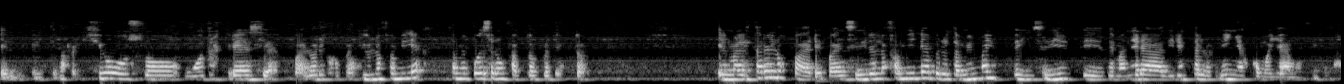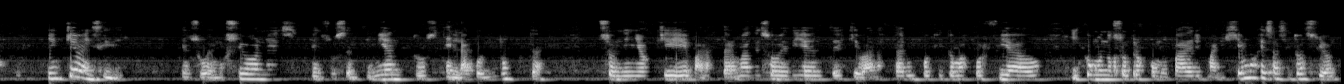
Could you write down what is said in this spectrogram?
el, tema religioso u otras creencias, valores compartidos en la familia, también puede ser un factor protector. El malestar en los padres va a incidir en la familia, pero también va a incidir eh, de manera directa en los niños, como ya hemos visto. ¿Y en qué va a incidir? En sus emociones, en sus sentimientos, en la conducta, son niños que van a estar más desobedientes, que van a estar un poquito más porfiados y como nosotros como padres manejemos esa situación,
